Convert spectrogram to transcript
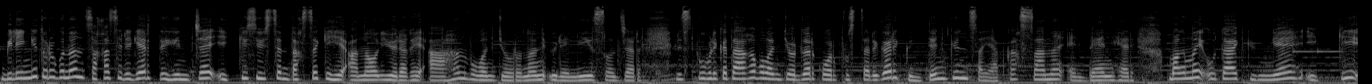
Билинги туругунан саха сиригер икки сүүстен тақсы киһи анал юрәги ахан волонтерунан үлели сылжар. Республикатағы волонтердар корпустарыгар күнтен күн саяпках саны элбән хер. Маңнай ута күнгә икки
